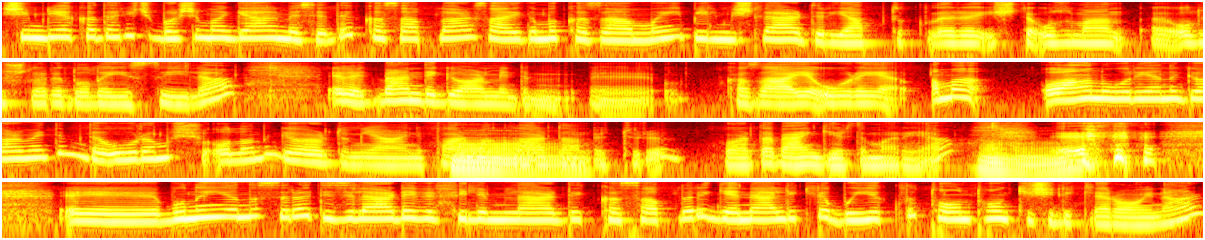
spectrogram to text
Şimdiye kadar hiç başıma gelmese de kasaplar saygımı kazanmayı bilmişlerdir yaptıkları işte uzman e, oluşları dolayısıyla. Evet ben de görmedim e, kazaya uğraya ama o an uğrayanı görmedim de uğramış olanı gördüm yani parmaklardan ötürü. Bu arada ben girdim araya. E, bunun yanı sıra dizilerde ve filmlerde kasapları genellikle bıyıklı tonton kişilikler oynar.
